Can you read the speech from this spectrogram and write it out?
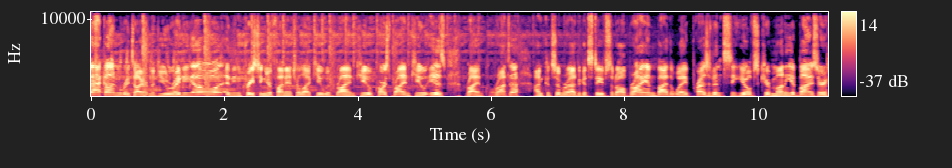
Back on Retirement U Radio, increasing your financial IQ with Brian Q. Of course, Brian Q is Brian Quaranta. I'm consumer advocate Steve Siddall. Brian, by the way, president, CEO of Secure Money Advisors.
